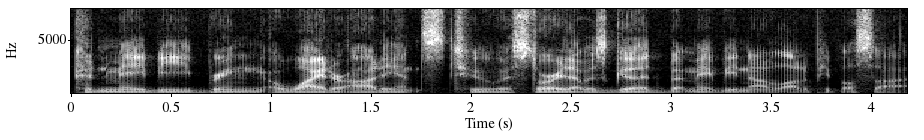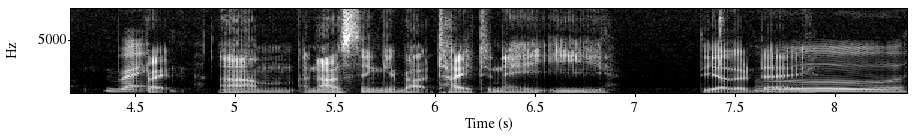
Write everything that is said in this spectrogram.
could maybe bring a wider audience to a story that was good, but maybe not a lot of people saw it. Right. Right. Um, and I was thinking about Titan AE the other day, Ooh.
